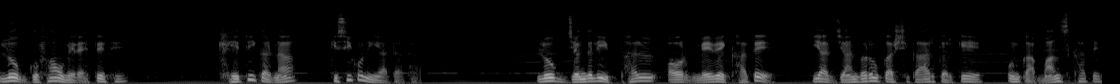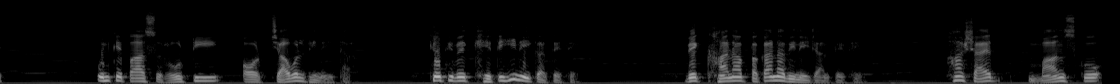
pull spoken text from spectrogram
लोग गुफाओं में रहते थे। खेती करना किसी को नहीं आता था। लोग जंगली फल और मेवे खाते या जानवरों का शिकार करके उनका मांस खाते। उनके पास रोटी और चावल भी नहीं था, क्योंकि वे खेती ही नहीं करते थे। वे खाना पकाना भी नहीं जानते थे। हाँ, शायद मांस को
